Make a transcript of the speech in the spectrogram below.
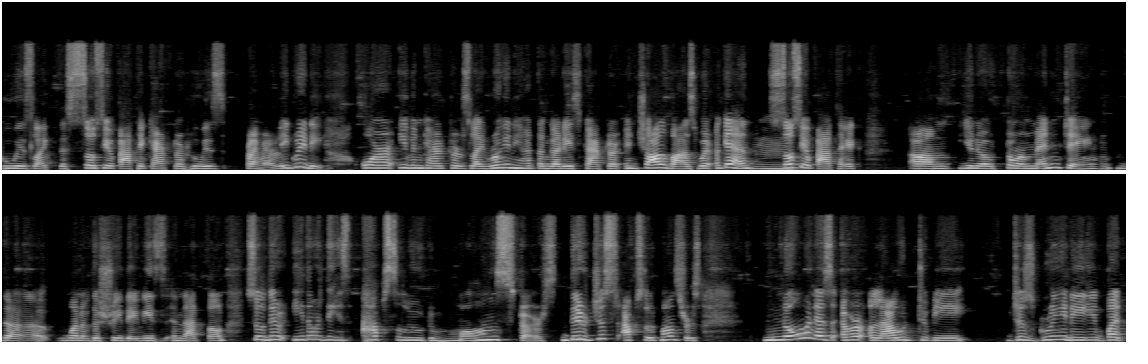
who is like the sociopathic character who is primarily greedy, or even characters like Rohini Hattangadi's character in Chalbaz, where again, Hmm. sociopathic um you know tormenting the one of the Sridevis in that film. So they're either these absolute monsters. They're just absolute monsters. No one is ever allowed to be just greedy, but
